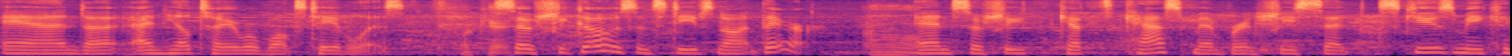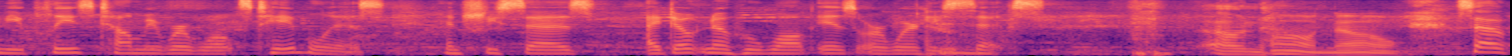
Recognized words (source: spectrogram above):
And, uh, and he'll tell you where Walt's table is. Okay. So she goes, and Steve's not there. Oh. And so she gets a cast member and she said, Excuse me, can you please tell me where Walt's table is? And she says, I don't know who Walt is or where he sits. Oh no. Oh no. So,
